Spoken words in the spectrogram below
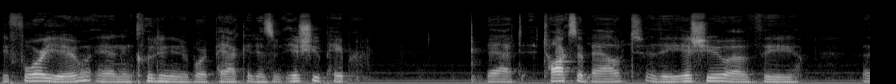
before you and included in your board packet is an issue paper that talks about the issue of the, uh,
